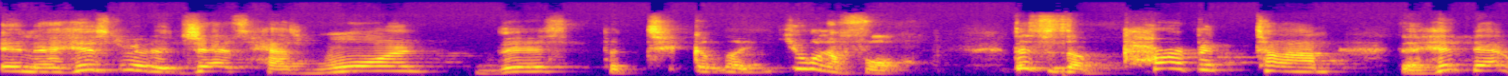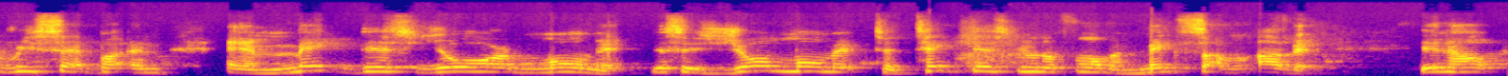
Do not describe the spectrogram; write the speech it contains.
in the history of the Jets has worn this particular uniform. This is a perfect time to hit that reset button and make this your moment. This is your moment to take this uniform and make something of it. You know,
